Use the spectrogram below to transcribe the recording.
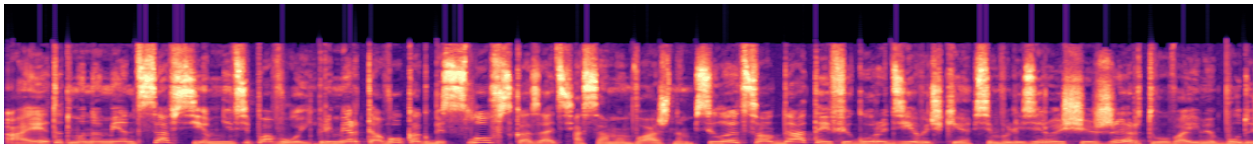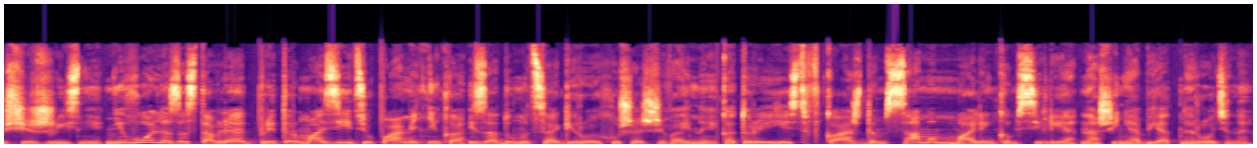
А этот монумент совсем не типовой. Пример того, как без слов сказать о самом важном. Силуэт солдата и фигура девочки, символизирующие жертву во имя будущей жизни, невольно заставляют притормозить у памятника и задуматься о героях ушедшей войны, которые есть в каждом самом маленьком селе нашей необъятной Родины.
